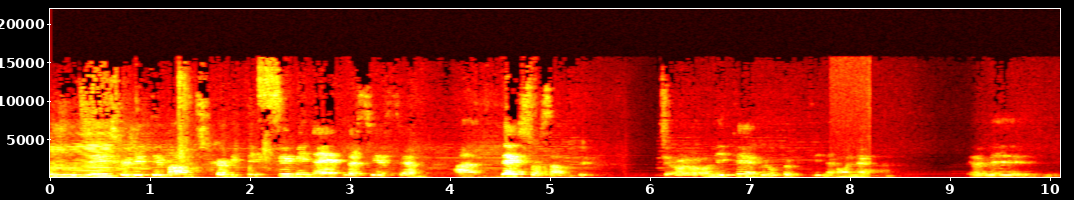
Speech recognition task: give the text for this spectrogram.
Faut que été membre du comité féminin de la CSM en dès 62. On était un groupe petit, on avait une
